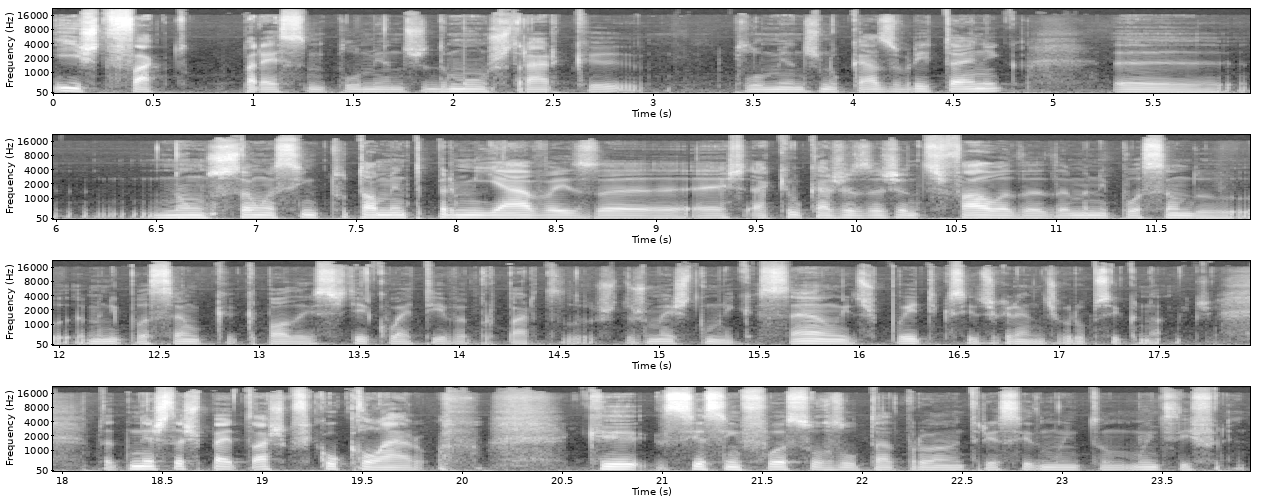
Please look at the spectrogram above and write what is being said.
E isto, de facto, parece-me, pelo menos, demonstrar que, pelo menos no caso britânico, não são assim totalmente permeáveis a, a, àquilo que às vezes a gente fala da, da manipulação, do, da manipulação que, que, pode existir coletiva por parte dos, dos, meios de comunicação e dos políticos e dos grandes grupos económicos. Portanto, neste aspecto acho que ficou claro que se assim fosse o resultado provavelmente teria sido muito, muito diferente.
